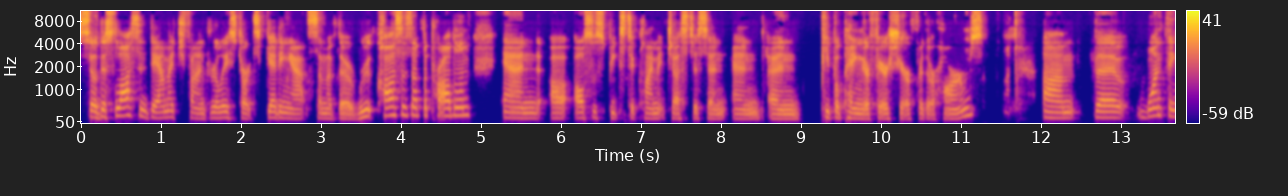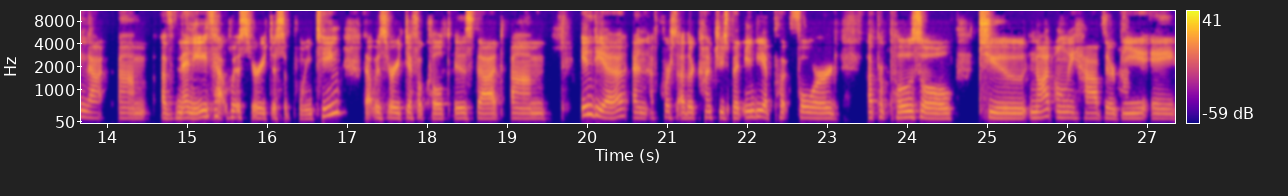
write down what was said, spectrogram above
So this loss and damage fund really starts getting at some of the root causes of the problem and uh, also speaks to climate justice and and and people paying their fair share for their harms. Um, the one thing that um, of many that was very disappointing, that was very difficult, is that um, India and of course other countries, but India put forward a proposal to not only have there be a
